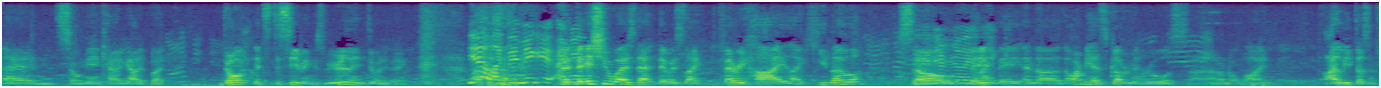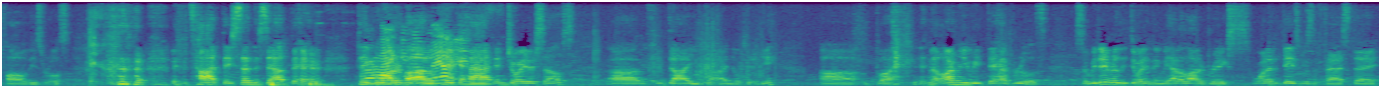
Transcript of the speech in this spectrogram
and so me and Karen got it, but don't. It's deceiving because we really didn't do anything. Yeah, like, they make it- I the, mean- the issue was that there was like very high like heat level, so They really, they, like- they and the, the army has government rules. I don't know why. ILEAD doesn't follow these rules. if it's hot, they send us out there. Take a water bottle, take a hat, enjoy yourselves. Um, if you die, you die, no biggie. Uh, but in the Army Week, they have rules. So we didn't really do anything. We had a lot of breaks. One of the days was a fast day.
